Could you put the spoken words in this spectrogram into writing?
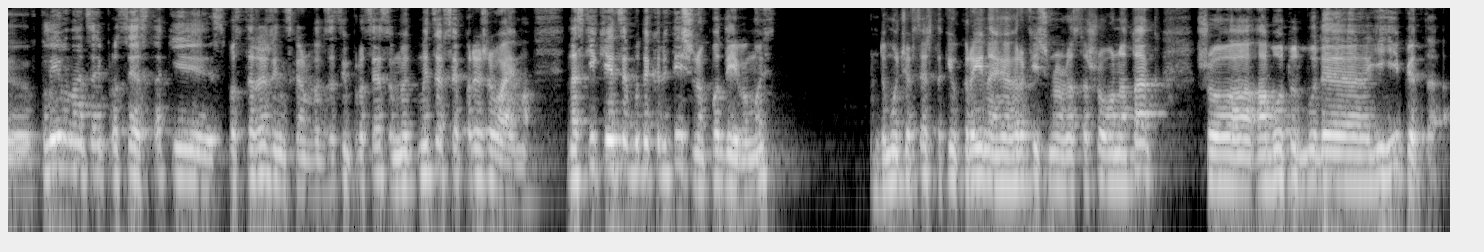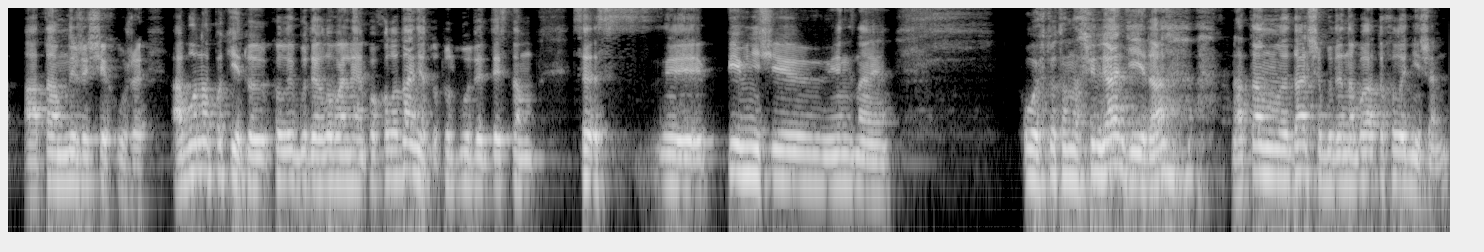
вплив на цей процес, так і спостереження, скажімо так, за цим процесом. Ми, ми це все переживаємо. Наскільки це буде критично, подивимось. Тому що все ж таки Україна географічно розташована так, що або тут буде Єгипет, а там ниже ще хуже, або навпаки, то коли буде глобальне похолодання, то тут буде десь там е, північі, я не знаю. Ой, хто там у нас Фінляндії, да? а там далі буде набагато холодніше.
